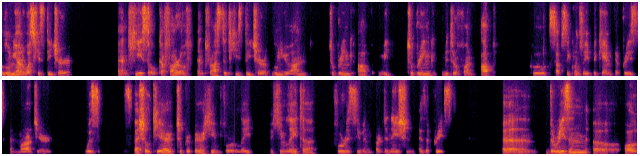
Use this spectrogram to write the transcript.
Lun Yuan was his teacher, and he, so Kafarov, entrusted his teacher Lun Yuan to bring up to bring Mitrofan up who subsequently became a priest and martyr, with special care to prepare him for late, him later for receiving ordination as a priest. Uh, the reason, uh, uh,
